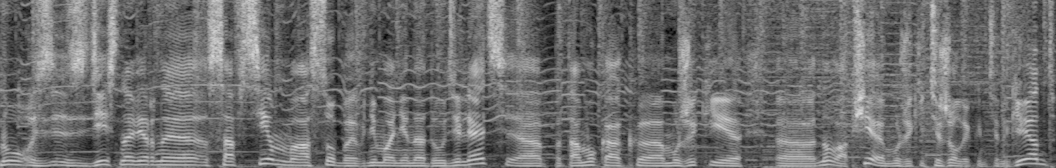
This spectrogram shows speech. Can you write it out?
Ну, здесь, наверное, совсем особое внимание надо уделять, э, потому как э, мужики, э, ну, вообще, мужики тяжелый контингент,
